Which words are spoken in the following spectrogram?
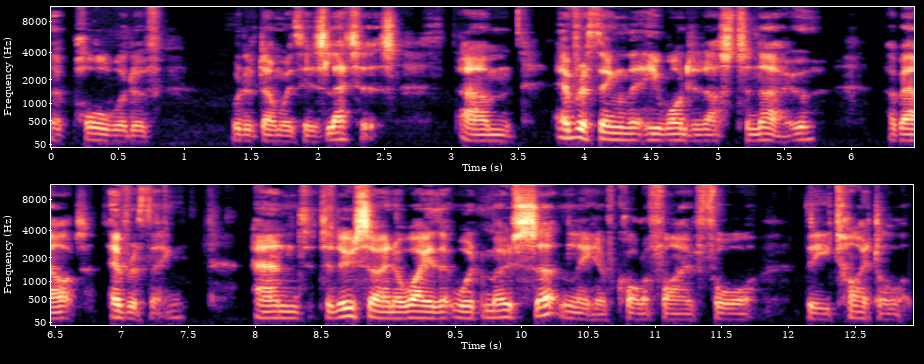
that Paul would have would have done with his letters. Um, everything that he wanted us to know about everything, and to do so in a way that would most certainly have qualified for the title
